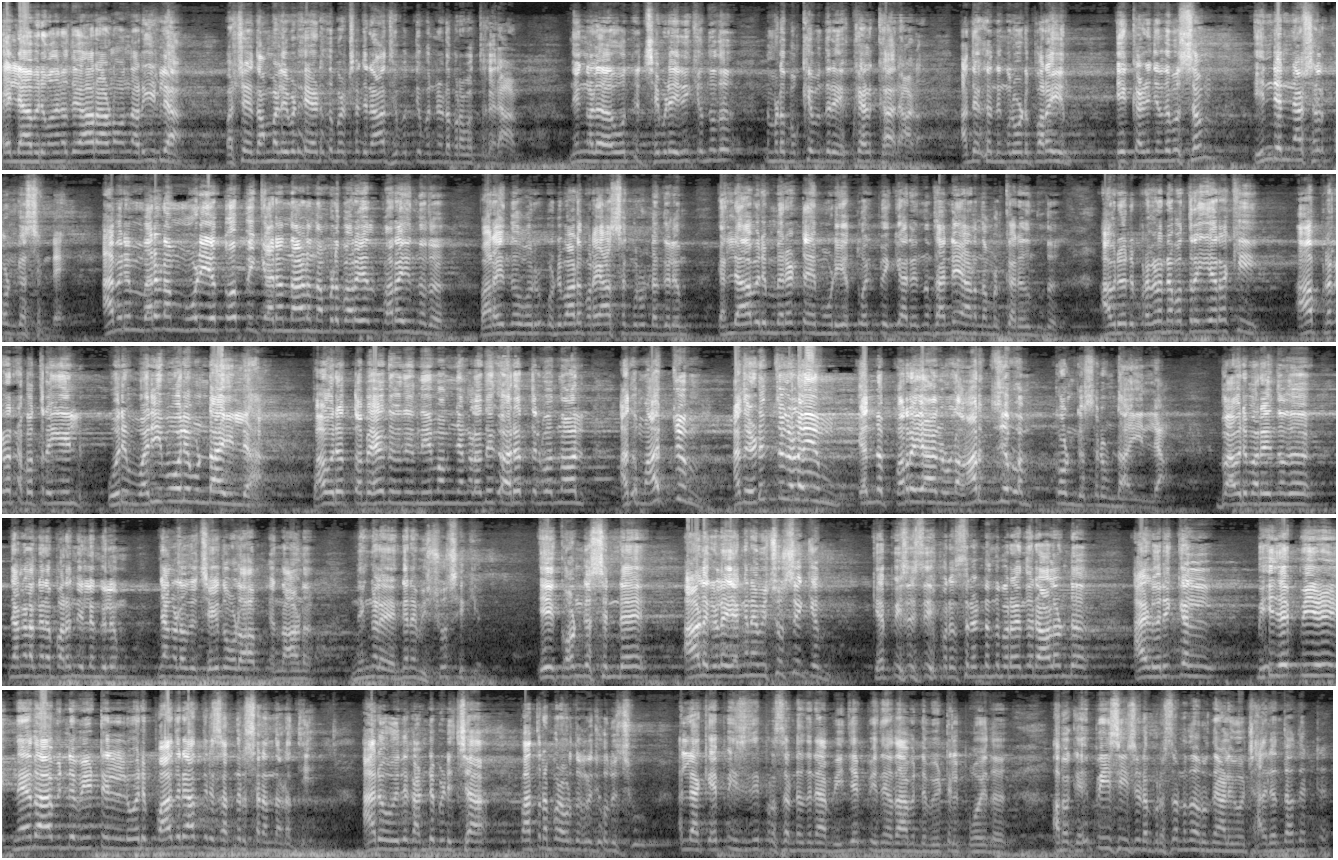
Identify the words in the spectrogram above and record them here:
എല്ലാവരും അതിന് തയ്യാറാണോ എന്നറിയില്ല. പക്ഷേ നമ്മൾ ഇവിടെ ഇടതുപക്ഷ ജനാധിപത്യ മുന്നണിയുടെ പ്രവർത്തകരാണ്. നിങ്ങൾ ഒന്നിച്ച് ഇവിടെ ഇരിക്കുന്നത് നമ്മുടെ മുഖ്യമന്ത്രി കേൾക്കാനാണ്. അദ്ദേഹം നിങ്ങളോട് പറയും ഈ കഴിഞ്ഞ ദിവസം ഇന്ത്യൻ നാഷണൽ കോൺഗ്രസിന്റെ അവരും വരണം മോഡിയെ തോപ്പിക്കാനെന്നാണ് നമ്മൾ പറയ പറയുന്നത്. പറയുന്ന ഒരു ഒരുപാട് പ്രയാസങ്ങളുണ്ടെങ്കിലും എല്ലാവരും വരട്ടെ മോഡിയെ തോൽപ്പിക്കാൻ എന്ന് തന്നെയാണ് നമ്മൾ കരുതുന്നത്. അവരൊരു പ്രകടന പത്രിക ഇറക്കി. ആ പ്രകടന പത്രികയിൽ ഒരു വരി പോലും ഉണ്ടായില്ല. പൗരത്വ ഭേദഗതി നിയമം ഞങ്ങൾ അധികാരത്തിൽ വന്നാൽ അത് മാറ്റും അത് എടുത്തുകളയും എന്ന് പറയാനുള്ള ആർജവം കോൺഗ്രസിനുണ്ടായില്ല. ഇപ്പൊ അവർ പറയുന്നത് ഞങ്ങൾ അങ്ങനെ പറഞ്ഞില്ലെങ്കിലും ഞങ്ങളത് ചെയ്തോളാം എന്നാണ് നിങ്ങളെ എങ്ങനെ വിശ്വസിക്കും? ഈ കോൺഗ്രസിന്റെ ആളുകളെ എങ്ങനെ വിശ്വസിക്കും? K P C C president എന്ന് പറയുന്ന ഒരാളുണ്ട്. അയാൾ ഒരിക്കൽ ബി ജെ പി നേതാവിന്റെ വീട്ടിൽ ഒരു പാതിരാത്രി സന്ദർശനം നടത്തി. ആരോ ഇത് കണ്ടുപിടിച്ച പത്രപ്രവർത്തകർ ചോദിച്ചു അല്ല K P C C president എന്തിനാ ബി ജെ പി നേതാവിന്റെ വീട്ടിൽ പോയത്? അപ്പൊ കെ പി സി സിയുടെ പ്രസിഡന്റ് എന്ന് പറഞ്ഞ ആൾ ചോദിച്ചു അതിലെന്താ തെറ്റ്?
